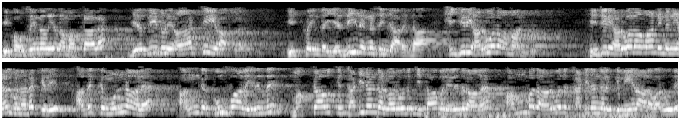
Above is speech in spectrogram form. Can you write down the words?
இப்ப ஹுசைன் ரதி மக்கால எசீதுடைய ஆட்சி ஈராக்ல. இப்ப இந்த யசீத் என்ன செஞ்சாருண்டா? ஹிஜிரி அறுபதாம் ஆண்டு. ஹிஜிரி அறுபதாம் ஆண்டு இந்த நிகழ்வு நடக்குது. அதுக்கு முன்னால அங்க கூப்பால இருந்து மக்காவுக்கு கடிதங்கள் வருவது கிதாபில் எழுதுறாங்க. ஐம்பது அறுபது கடிதங்களுக்கு மேலால வருவது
